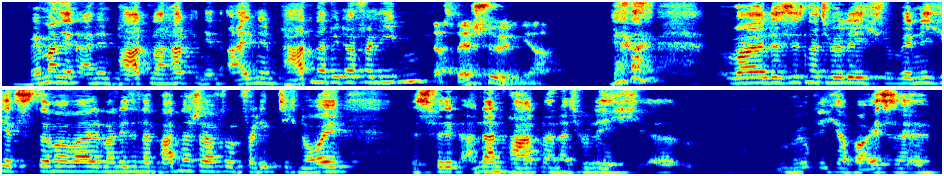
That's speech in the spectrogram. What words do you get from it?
wenn man denn einen Partner hat, in den eigenen Partner wieder verlieben. Das wäre schön, ja. Ja, weil das ist natürlich, wenn ich jetzt, sagen wir mal, man ist in der Partnerschaft und verliebt sich neu, das ist für den anderen Partner natürlich äh, möglicherweise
